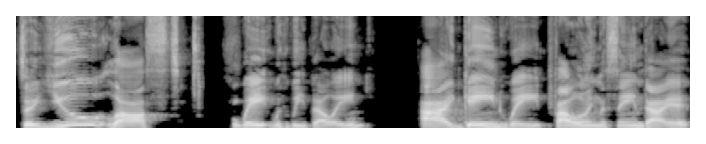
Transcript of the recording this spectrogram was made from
So you lost weight with Wheat Belly. I gained weight following the same diet.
